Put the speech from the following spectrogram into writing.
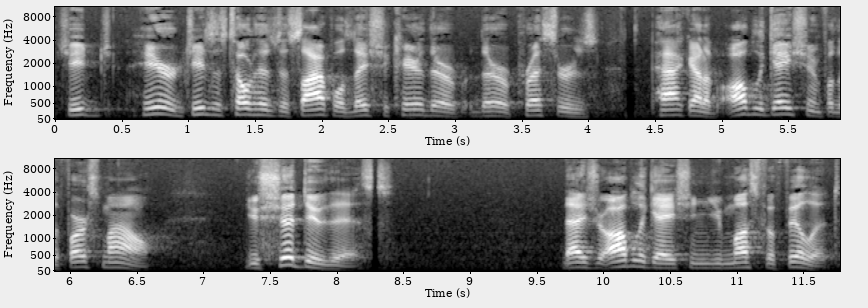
Here, Jesus told his disciples they should carry their, their oppressors' pack out of obligation for the first mile. You should do this. That is your obligation. You must fulfill it.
